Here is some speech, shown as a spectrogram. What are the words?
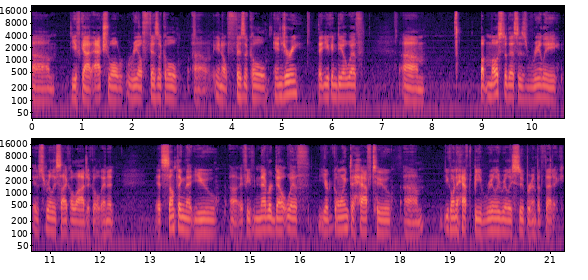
Um, you've got actual, real physical, uh, you know, physical injury that you can deal with. Um, but most of this is really it's really psychological, and it it's something that you uh, if you've never dealt with, you're going to have to um, you're going to have to be really really super empathetic.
